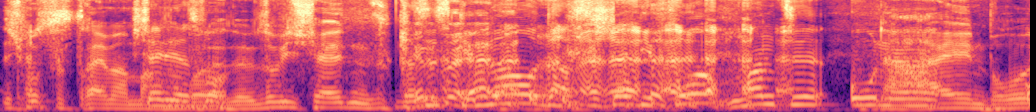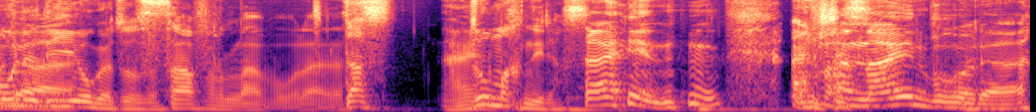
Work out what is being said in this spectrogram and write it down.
Ich muss das dreimal machen. Stell dir das Bruder. So wie Sheldon. Das ist genau das. Stell dir vor, Mante ohne, Nein, Bruder. ohne die. Astaghfirullah, Bruder. Das, Nein. so machen die das. Nein. Einfach das- nein, Bruder.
